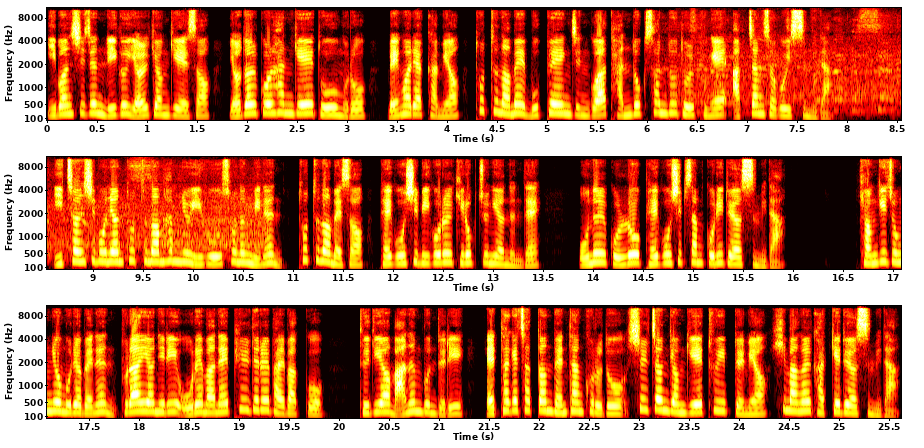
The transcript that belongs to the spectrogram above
이번 시즌 리그 10경기에서 8골 1개의 도움으로 맹활약하며 토트넘의 무패 행진과 단독 선두 돌풍에 앞장서고 있습니다. 2015년 토트넘 합류 이후 손흥민은 토트넘에서 152골을 기록 중이었는데 오늘 골로 153골이 되었습니다. 경기 종료 무렵에는 브라이언 힐이 오랜만에 필드를 밟았고 드디어 많은 분들이 애타게 찾던 벤탄쿠르도 실전 경기에 투입되며 희망을 갖게 되었습니다.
